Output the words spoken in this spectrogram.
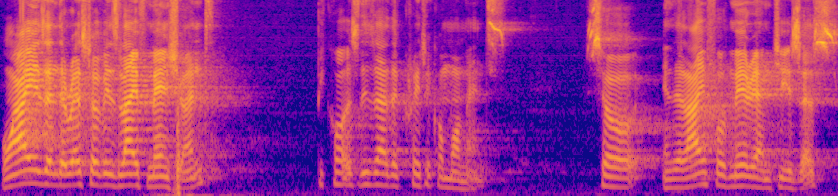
Why isn't the rest of his life mentioned? Because these are the critical moments. So, in the life of Mary and Jesus,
